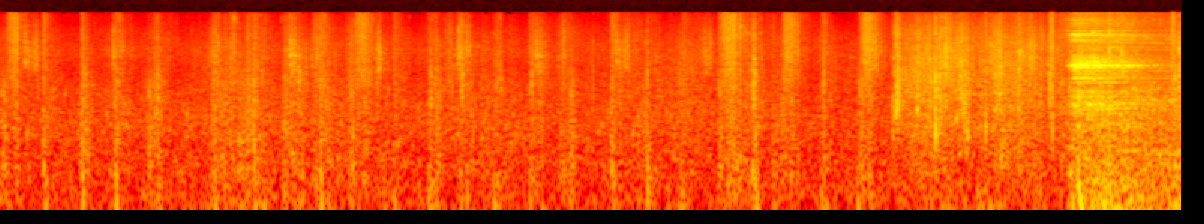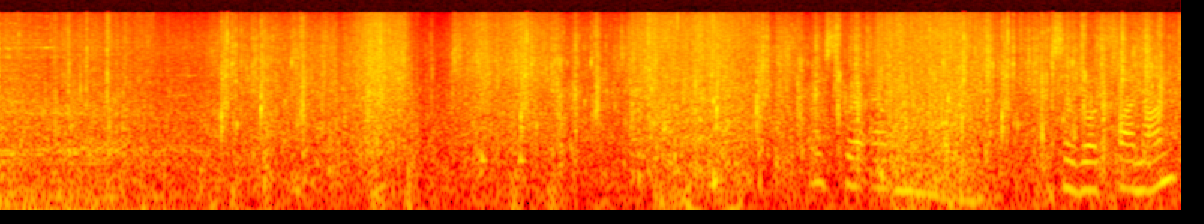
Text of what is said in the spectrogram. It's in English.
Carilm,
